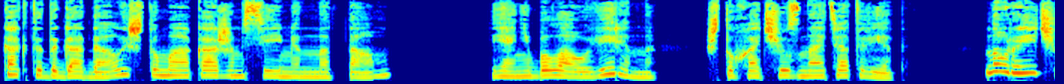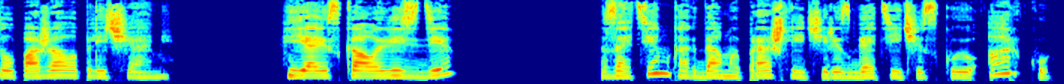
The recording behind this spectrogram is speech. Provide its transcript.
«Как ты догадалась, что мы окажемся именно там?» Я не была уверена, что хочу знать ответ, но Рэйчел пожала плечами. «Я искала везде». Затем, когда мы прошли через готическую арку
